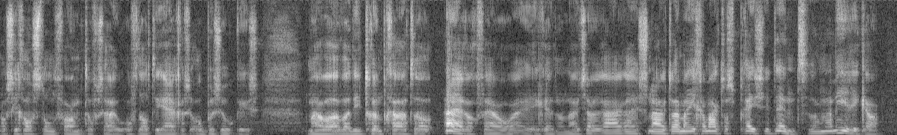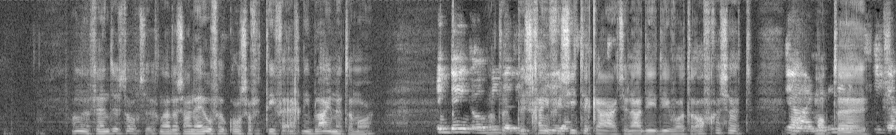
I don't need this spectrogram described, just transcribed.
Als hij gasten ontvangt of zo, of dat hij ergens op bezoek is. Maar waar, die Trump gaat wel erg ver hoor. Ik heb nog nooit zo'n rare snuit daar meegemaakt als president van Amerika. Wat een vent is dat zeg. Nou, er zijn heel veel conservatieven echt niet blij met hem hoor. Ik denk ook niet het, dat Het is geen visitekaartje. Nou, die, die wordt eraf gezet. Ja, ik Want, denk uh, niet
